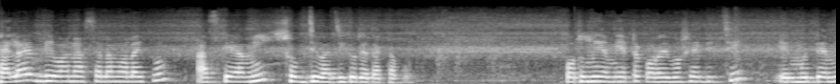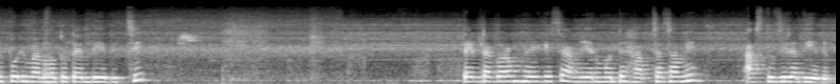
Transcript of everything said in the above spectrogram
হ্যালো এভরিওয়ান, আসসালামু আলাইকুম। আজকে আমি সবজি ভাজি করে দেখাবো। প্রথমে আমি একটা কড়াই বসাই দিচ্ছি। এর মধ্যে আমি পরিমাণ মতো তেল দিয়ে দিচ্ছি। তেলটা গরম হয়ে গেছে, আমি এর মধ্যে হাফ চা চামচ আস্ত জিরা দিয়ে দেব।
